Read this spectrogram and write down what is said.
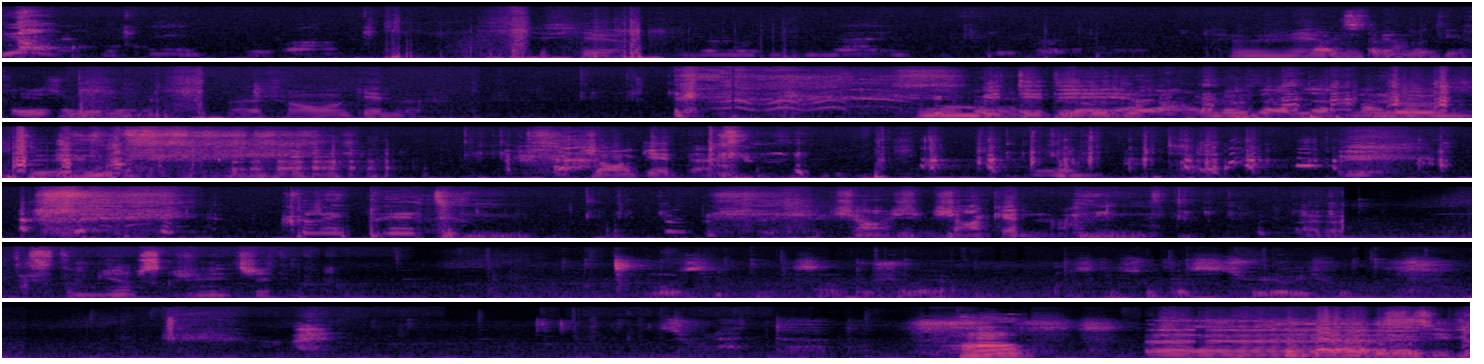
Non Qu'est-ce qu'il y a Tu veux que je vienne mon père Ouais, je suis en ranked là. Mais TDR. L'odeur de la femme. Je suis en quête. Répète. J'ai un, j'ai un can là. Ça tombe bien parce que je l'ai déjà fait. Moi aussi, c'est un peu d'ailleurs, parce qu'ils sont pas situés là où il faut. Ouais. Sur la tub. Euh. c'est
